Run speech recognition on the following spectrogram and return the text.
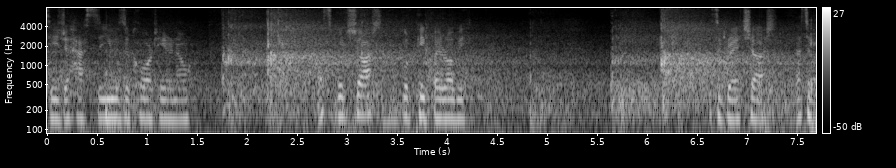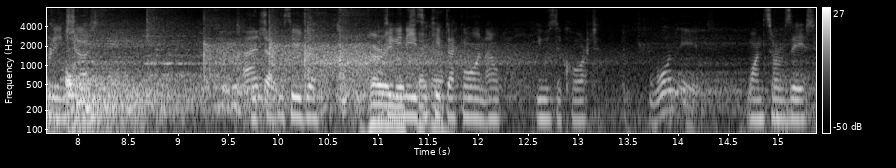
CJ has to use the court here now. That's a good shot. Good pick by Robbie. That's a great shot. That's a brilliant shot. And Good shot by out. CJ. Very I think he needs to keep that going now. Use the court. One eight. One serves eight.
